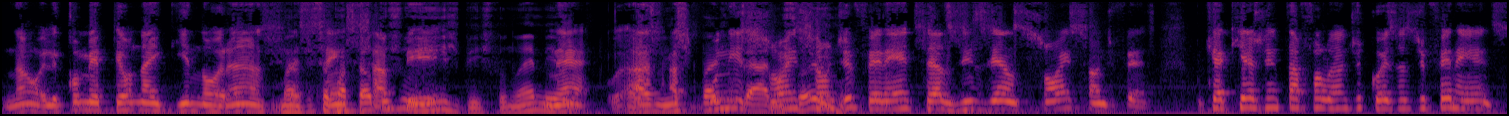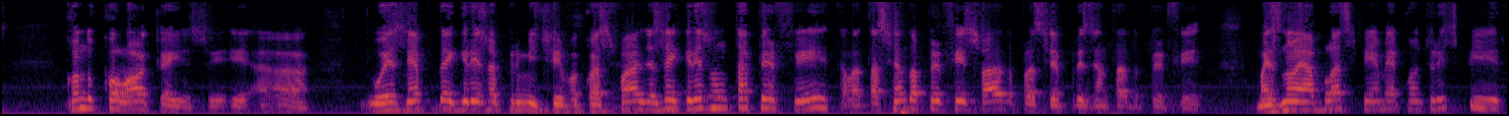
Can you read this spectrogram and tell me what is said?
não, ele cometeu na ignorância. Mas isso é papel saber, do juiz, bispo, não é meu. Né? As, as punições são diferentes, as isenções são diferentes. Porque aqui a gente está falando de coisas diferentes. Quando coloca isso, a, o exemplo da igreja primitiva com as falhas, a igreja não está perfeita, ela está sendo aperfeiçoada para ser apresentada perfeita. Mas não é a blasfêmia contra o Espírito.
